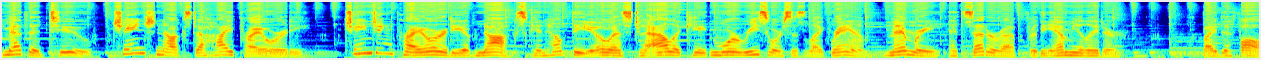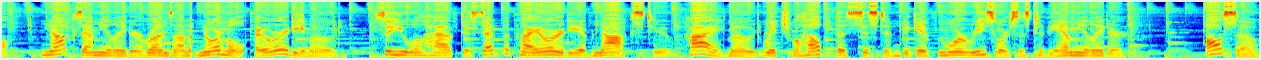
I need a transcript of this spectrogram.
Method 2. Change Nox to high priority. Changing priority of Nox can help the OS to allocate more resources like RAM, memory, etc. for the emulator. By default, Nox emulator runs on normal priority mode, so you will have to set the priority of Nox to high mode which will help the system to give more resources to the emulator. Also,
